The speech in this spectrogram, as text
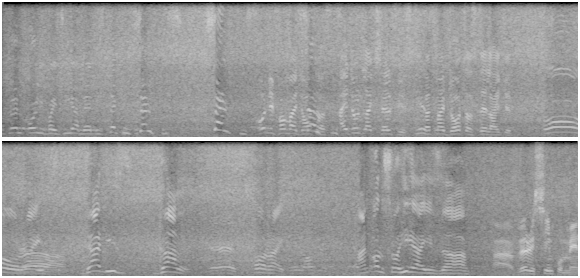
Our friend Oliver is here, man. He's taking selfies. Selfies. Only for my daughters. Selfies. I don't like selfies, Yes. but my daughters, they like it. Oh, right. Daddy's girl. Yes. All right. And also here is uh, Ah, very simple, man.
